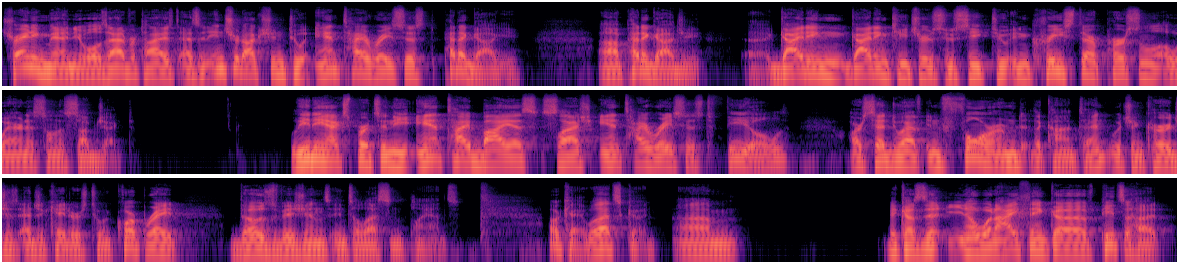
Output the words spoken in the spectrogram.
training manual is advertised as an introduction to anti racist pedagogy, uh, pedagogy uh, guiding, guiding teachers who seek to increase their personal awareness on the subject. Leading experts in the anti bias slash anti racist field are said to have informed the content, which encourages educators to incorporate those visions into lesson plans. Okay, well, that's good. Um, because, you know, when I think of Pizza Hut,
